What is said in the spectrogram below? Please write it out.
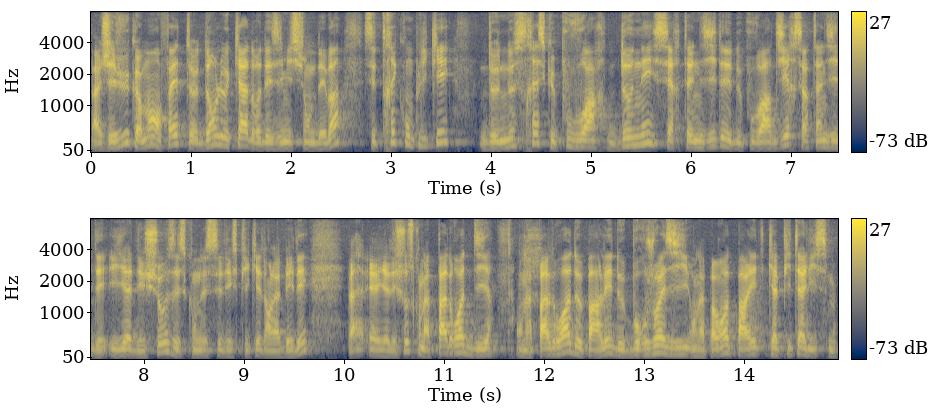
bah, j'ai vu comment, en fait, dans le cadre des émissions de débat, c'est très compliqué de ne serait-ce que pouvoir donner certaines idées, de pouvoir dire certaines idées. il y a des choses, et ce qu'on essaie d'expliquer dans la BD, bah, il y a des choses qu'on n'a pas le droit de dire. On n'a pas le droit de parler de bourgeoisie, on n'a pas le droit de parler de capitalisme.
